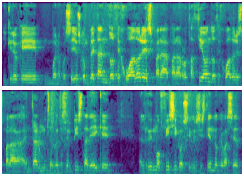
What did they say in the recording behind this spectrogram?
Y creo que, bueno, pues ellos completan 12 jugadores para, para rotación, 12 jugadores para entrar muchas veces en pista, de ahí que el ritmo físico sigo insistiendo que va a ser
